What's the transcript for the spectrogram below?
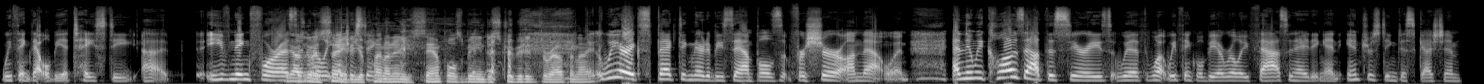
we think that will be a tasty uh, evening for us yeah, and really say, interesting. Do you plan on any samples being distributed throughout the night? We are expecting there to be samples for sure on that one. And then we close out this series with what we think will be a really fascinating and interesting discussion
